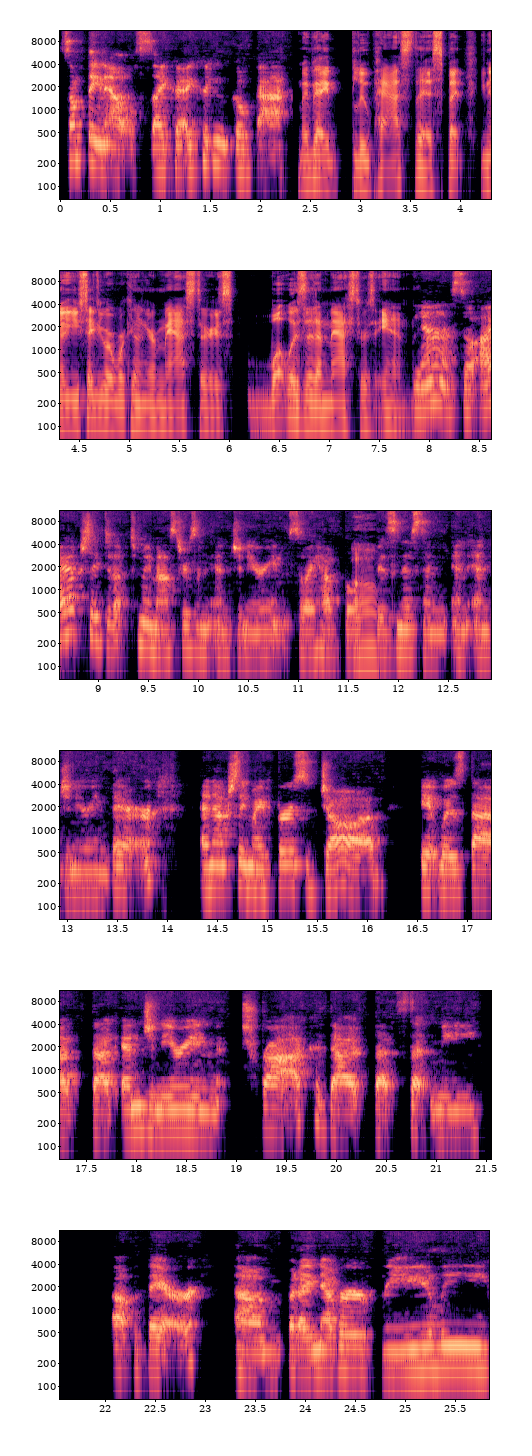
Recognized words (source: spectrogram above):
something else. I, could, I couldn't go back. Maybe I blew past this, but you know, you said you were working on your master's. What was it a master's in? Yeah, so I actually did up to my master's in engineering. So I have both oh, okay. business and, and engineering there. And actually, my first job it was that that engineering track that that set me up there. Um, but I never really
